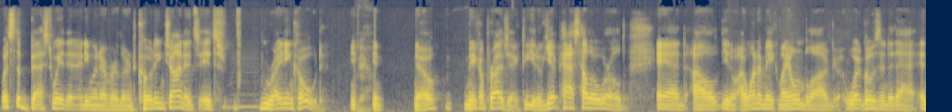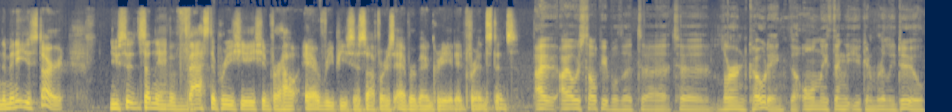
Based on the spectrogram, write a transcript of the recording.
what's the best way that anyone ever learned coding, John? It's it's writing code. Yeah. You know, make a project. You know, get past Hello World, and I'll you know I want to make my own blog. What goes into that? And the minute you start you suddenly have a vast appreciation for how every piece of software has ever been created for instance. I, I always tell people that uh, to learn coding the only thing that you can really do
